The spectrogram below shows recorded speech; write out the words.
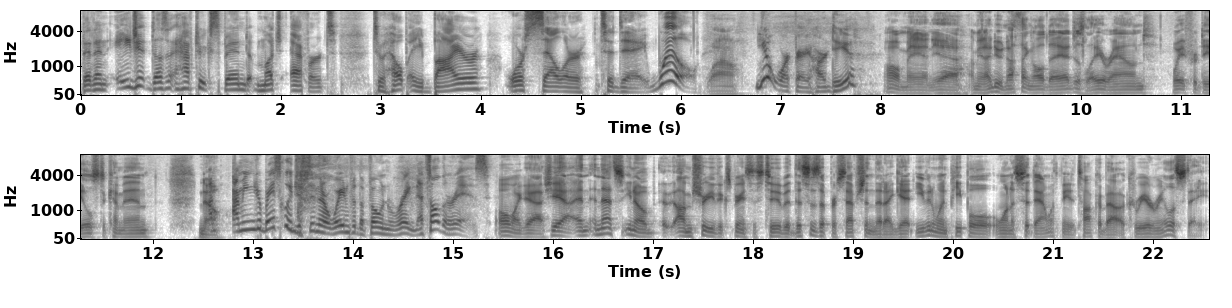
that an agent doesn't have to expend much effort to help a buyer or seller today. Will, Wow. you don't work very hard, do you? Oh man, yeah. I mean, I do nothing all day. I just lay around, wait for deals to come in. No. I mean, you're basically just sitting there waiting for the phone to ring. That's all there is. Oh my gosh, yeah, and and that's you know I'm sure you've experienced this too, but this is a perception that I get even when people want to sit down with me to talk about a career in real estate.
